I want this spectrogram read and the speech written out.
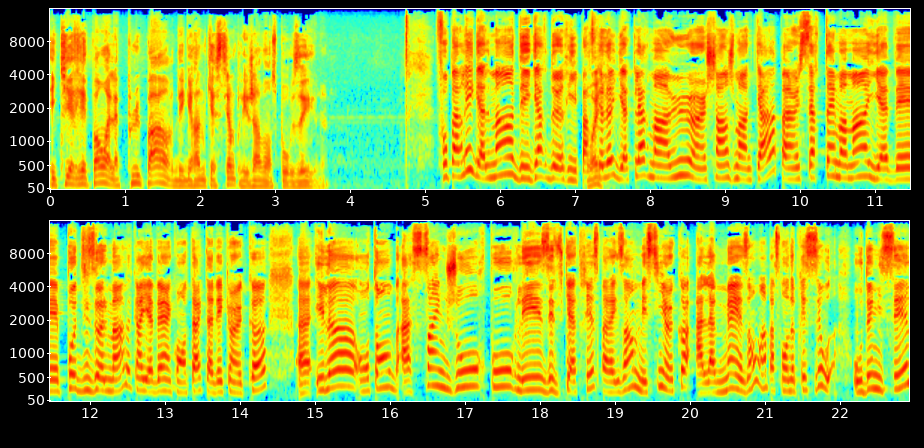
et qui répond à la plupart des grandes questions que les gens vont se poser. Faut parler également des garderies parce que là, il y a clairement eu un changement de cap. À un certain moment, il y avait pas d'isolement quand il y avait un contact avec un cas. Euh, et là, on tombe à cinq jours pour les éducatrices, par exemple. Mais s'il y a un cas à la maison, hein, parce qu'on a précisé au, domicile,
